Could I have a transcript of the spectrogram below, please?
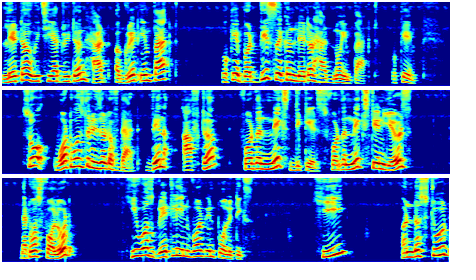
letter which he had written had a great impact okay but this second letter had no impact okay so what was the result of that? Then after for the next decades, for the next 10 years that was followed, he was greatly involved in politics. He understood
